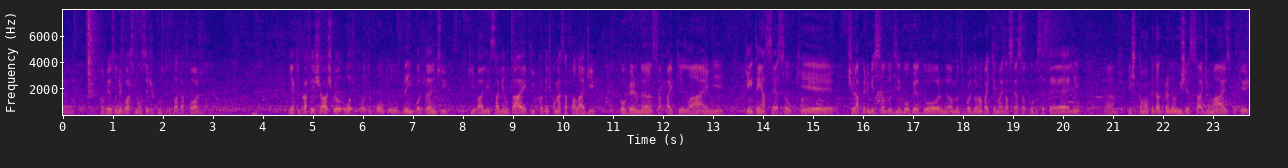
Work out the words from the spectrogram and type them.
É, Talvez o negócio não seja construir plataforma. E aqui para fechar, acho que outro ponto bem importante que vale salientar é que quando a gente começa a falar de governança, pipeline, quem tem acesso ao que, tirar permissão do desenvolvedor, não, meu desenvolvedor não vai ter mais acesso ao kubectl. É, a gente tem que tomar um cuidado para não engessar demais, porque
